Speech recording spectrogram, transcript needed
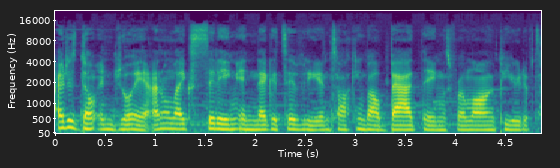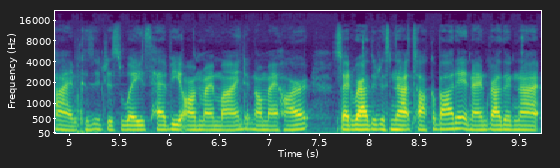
I just don't enjoy it. I don't like sitting in negativity and talking about bad things for a long period of time because it just weighs heavy on my mind and on my heart. So I'd rather just not talk about it and I'd rather not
